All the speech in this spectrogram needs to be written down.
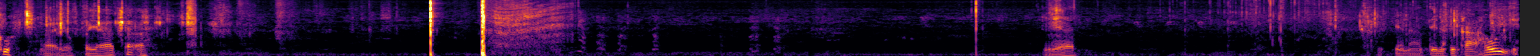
Ko, ayaw pa yata ah. Ayan. Lagyan natin ang kahoy.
